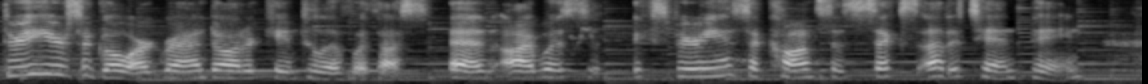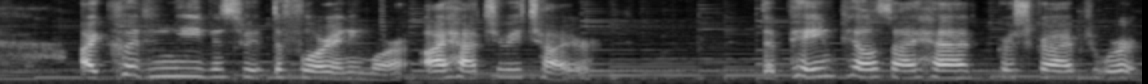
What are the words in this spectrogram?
Three years ago, our granddaughter came to live with us, and I was experiencing a constant six out of 10 pain. I couldn't even sweep the floor anymore. I had to retire. The pain pills I had prescribed were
